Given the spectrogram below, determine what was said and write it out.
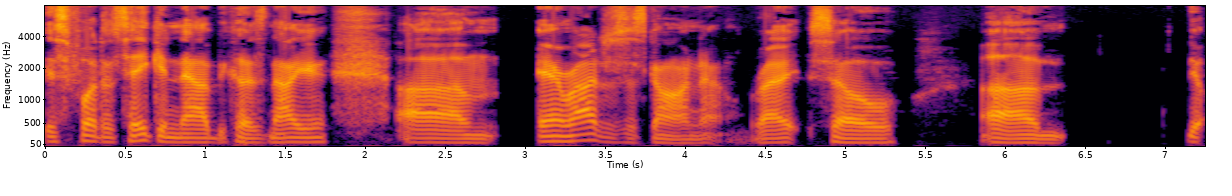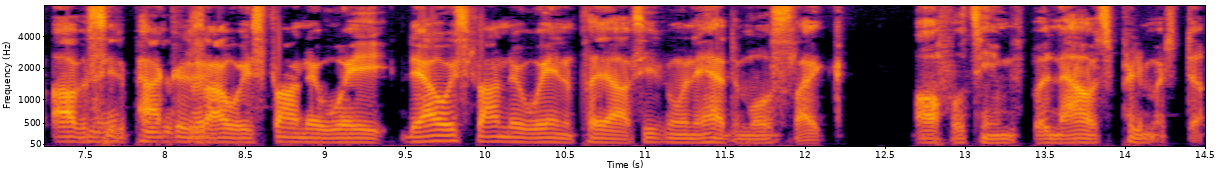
is for the taking now because now you, um, Aaron Rodgers is gone now, right? So, um, obviously Yeah, the Packers always found their way. They always found their way in the playoffs, even when they had the most like awful teams. But now it's pretty much done.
